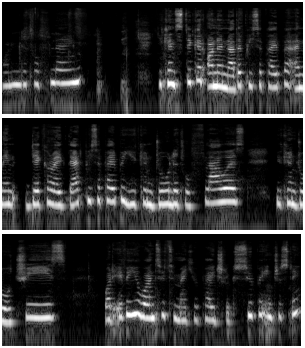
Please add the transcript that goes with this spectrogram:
one little flame. You can stick it on another piece of paper and then decorate that piece of paper. You can draw little flowers. You can draw trees. Whatever you want to to make your page look super interesting.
